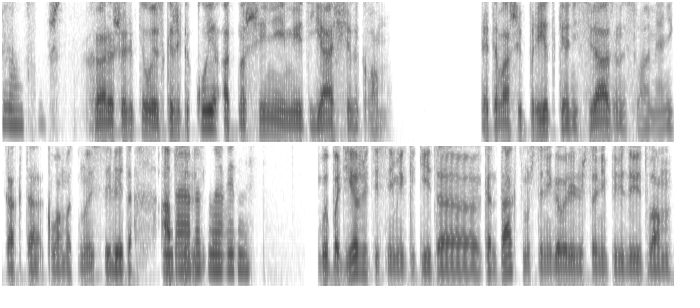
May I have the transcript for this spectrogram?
Но он слушает. Хорошо, рептилоид, скажи, какое отношение имеют ящеры к вам? Это ваши предки, они связаны с вами, они как-то к вам относятся, или это Да, абсолютно... разновидность. Вы поддержите с ними какие-то контакты, потому что они говорили, что они передают вам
